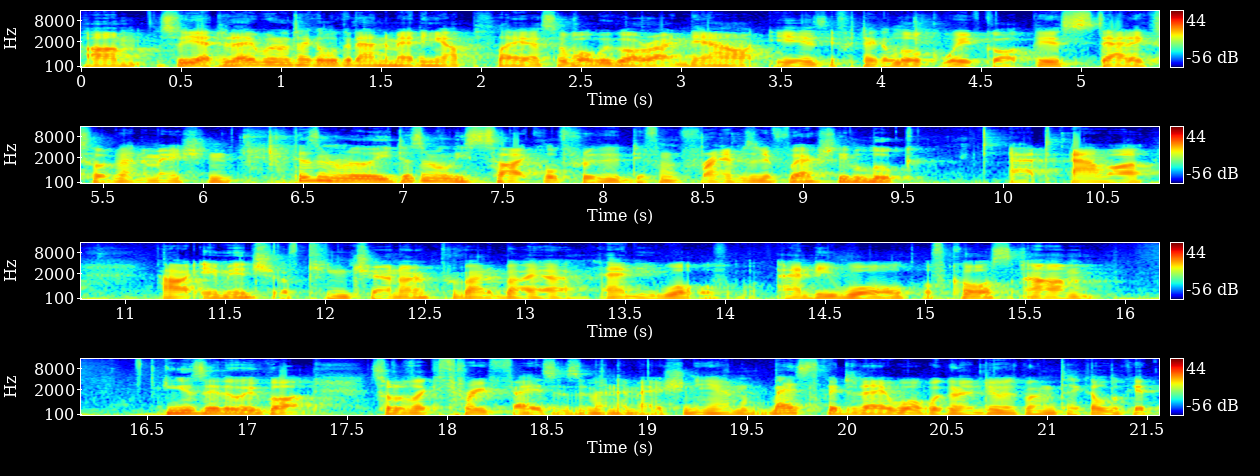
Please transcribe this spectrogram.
Um, so yeah, today we're gonna take a look at animating our player. So what we've got right now is, if we take a look, we've got this static sort of animation. It doesn't really, doesn't really cycle through the different frames. And if we actually look at our our image of King Cherno, provided by uh, Andy Wall, Andy Wall, of course. Um, you can see that we've got sort of like three phases of animation here. And basically today what we're going to do is we're going to take a look at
